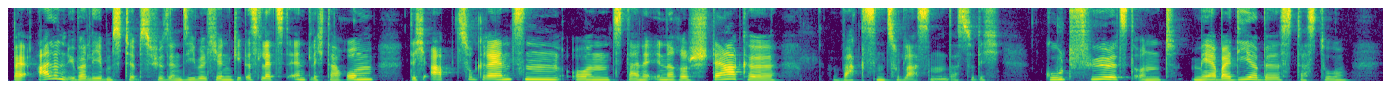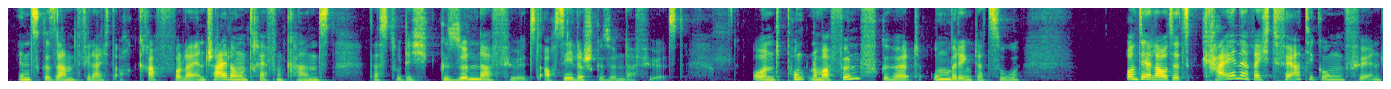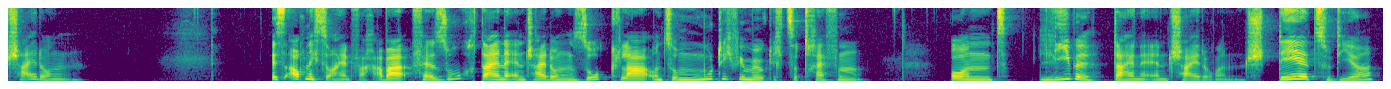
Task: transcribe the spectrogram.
Bei allen Überlebenstipps für Sensibelchen geht es letztendlich darum, dich abzugrenzen und deine innere Stärke wachsen zu lassen, dass du dich gut fühlst und mehr bei dir bist, dass du insgesamt vielleicht auch kraftvoller Entscheidungen treffen kannst, dass du dich gesünder fühlst, auch seelisch gesünder fühlst. Und Punkt Nummer fünf gehört unbedingt dazu. Und der lautet keine Rechtfertigung für Entscheidungen. Ist auch nicht so einfach, aber versuch deine Entscheidungen so klar und so mutig wie möglich zu treffen und liebe deine Entscheidungen, stehe zu dir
